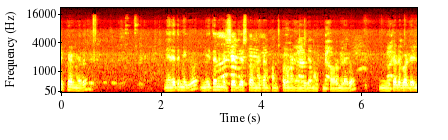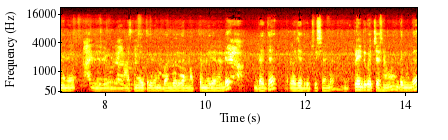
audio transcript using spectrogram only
చెప్పాను లేదు నేనైతే మీకు మీతోనే మీరు షేర్ చేసుకోవాలన్నా కానీ పంచుకోవాలన్నా కానీ మీరే నాకు ఇంకా అవడం లేదు. మీతో పాటు నేను నా స్నేహితులు కానీ బంధువులు కానీ మొత్తం మీరేనండి. ఇంకైతే రోజు ఎదుగు చూసేయండి. ఇప్పుడే ఇంటికి వచ్చేసాము ఇంతకుముందే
